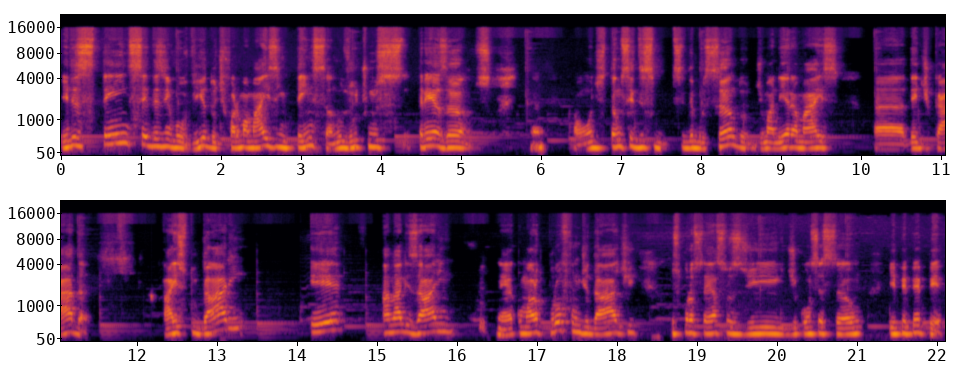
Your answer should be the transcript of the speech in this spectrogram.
eles têm se desenvolvido de forma mais intensa nos últimos três anos, né? onde estão se, se debruçando de maneira mais uh, dedicada a estudarem e analisarem né, com maior profundidade os processos de, de concessão e PPP.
